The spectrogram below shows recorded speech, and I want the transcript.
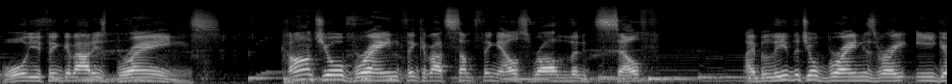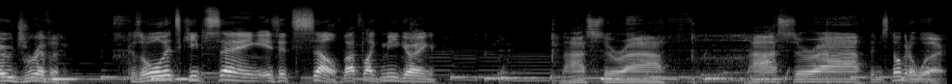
All you think about is brains. Can't your brain think about something else rather than itself? I believe that your brain is very ego-driven. Because all it keeps saying is itself. That's like me going, Masterath, Master Wrath, and it's not going to work.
